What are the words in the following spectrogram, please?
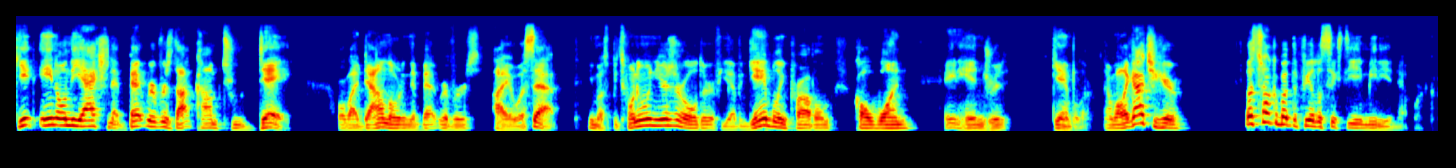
get in on the action at betrivers.com today or by downloading the BetRivers iOS app. You must be 21 years or older. If you have a gambling problem, call 1 800 Gambler. And while I got you here, let's talk about the Field of 68 Media Network,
